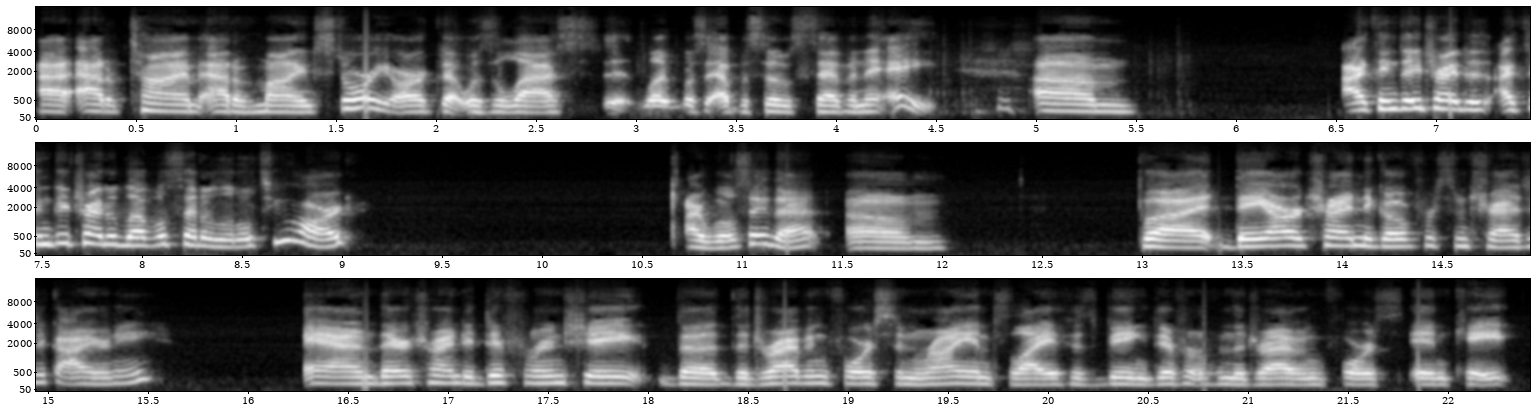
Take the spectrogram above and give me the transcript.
uh, out of time, out of mind story arc that was the last, like, was episode seven and eight. Um, I think they tried to. I think they tried to level set a little too hard. I will say that. Um, but they are trying to go for some tragic irony and they're trying to differentiate the the driving force in Ryan's life as being different from the driving force in Kate's.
